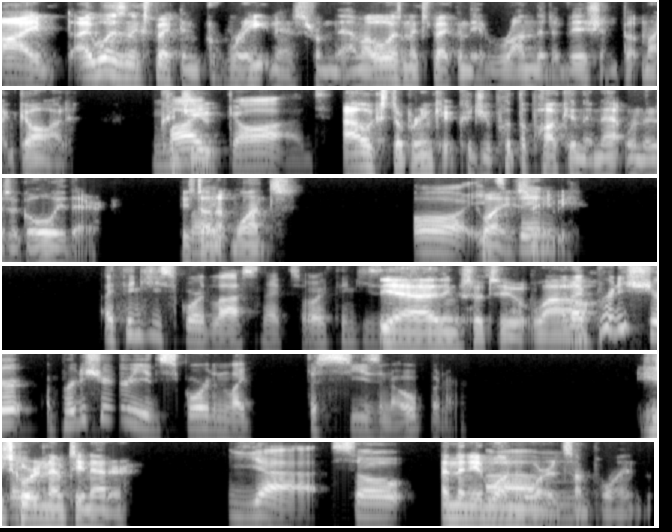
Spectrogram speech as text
I I wasn't expecting greatness from them. I wasn't expecting they'd run the division, but my God, Could My you- God. Alex DeBrincat, could you put the puck in the net when there's a goalie there? He's done it once, Oh, it's twice, been maybe. I think he scored last night, so I think he's Yeah, I think so too. Wow. And I'm pretty sure I'm pretty sure he had scored in like the season opener. He scored like- an empty netter, Yeah, so and then he had one more Um, at some point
